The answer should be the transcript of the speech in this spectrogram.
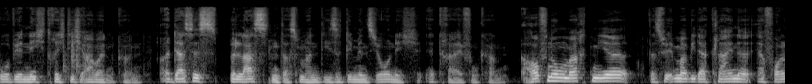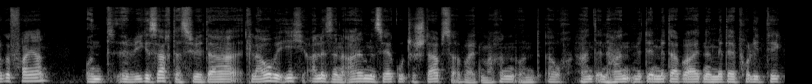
wo wir nicht richtig arbeiten können. Das ist belastend, dass man diese Dimension nicht greifen kann. Hoffnung macht mir, dass wir immer wieder kleine Erfolge feiern. Und äh, wie gesagt, dass wir da, glaube ich, alles in allem eine sehr gute Stabsarbeit machen und auch Hand in Hand mit den Mitarbeitenden, mit der Politik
